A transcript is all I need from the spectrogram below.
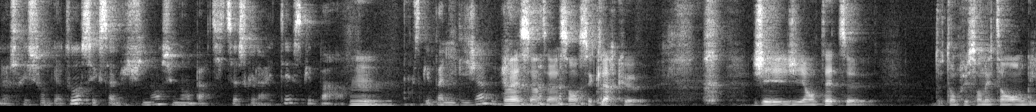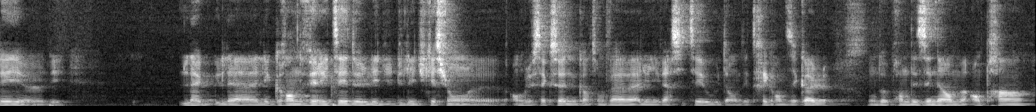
la cerise sur le gâteau, c'est que ça lui finance une grande partie de sa scolarité, ce qui n'est pas, hmm. ce qui est pas négligeable. Ouais, c'est intéressant. c'est clair que j'ai en tête, d'autant plus en étant anglais, les les grandes vérités de l'éducation euh, anglo-saxonne quand on va à l'université ou dans des très grandes écoles. On doit prendre des énormes emprunts, euh,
